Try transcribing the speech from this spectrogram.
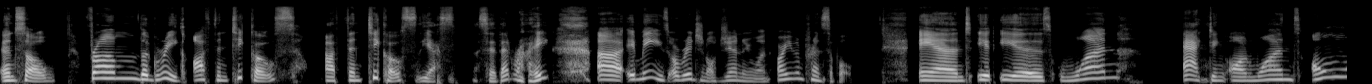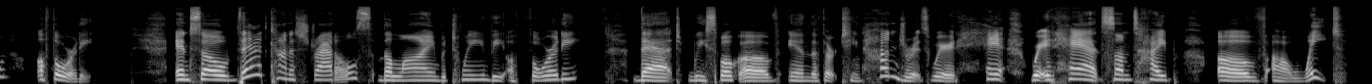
And so from the Greek authentikos, authentikos, yes, I said that right, uh, it means original, genuine, or even principle and it is one acting on one's own authority. And so that kind of straddles the line between the authority that we spoke of in the 1300s where it had where it had some type of uh, weight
